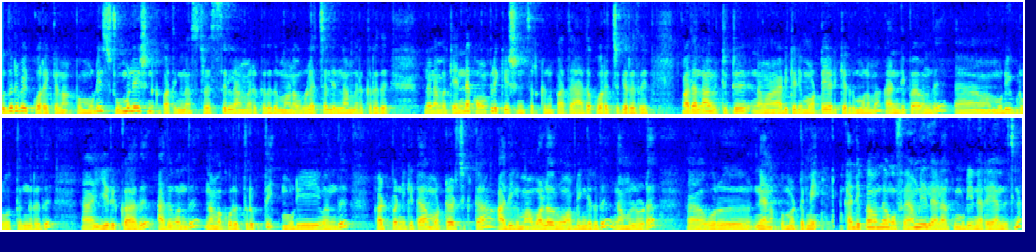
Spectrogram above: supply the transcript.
உதிர்வை குறைக்கலாம். இப்போ முடி ஸ்டிமுலேஷனுக்கு பார்த்தீங்கன்னா ஸ்ட்ரெஸ் இல்லாமல் இருக்கிறது மன உளைச்சல் இல்லாமல் இருக்கிறது இல்லை நமக்கு என்ன காம்ப்ளிகேஷன்ஸ் இருக்குதுன்னு பார்த்து அதை குறைச்சிக்கிறது அதெல்லாம் விட்டுட்டு நம்ம அடிக்கடி மொட்டை அடிக்கிறது மூலமாக கண்டிப்பாக வந்து வந்து முடி குரோத்துங்கிறது இருக்காது. அது வந்து நமக்கு ஒரு திருப்தி. முடி வந்து கட் பண்ணிக்கிட்டால் மொட்டை அடிச்சுக்கிட்டால் அதிகமாக வளரும் அப்படிங்கிறது நம்மளோட ஒரு நினப்பு மட்டுமே. கண்டிப்பாக வந்து அவங்க ஃபேமிலியில் எல்லாருக்கும் முடி நிறையா இருந்துச்சுன்னா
